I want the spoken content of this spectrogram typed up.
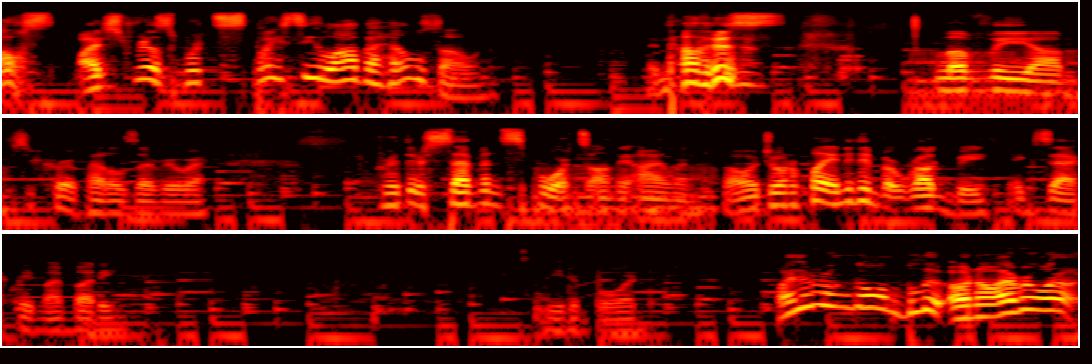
Oh, I just realized we're Spicy Lava Hell Zone. And now there's Lovely um, Sakura petals everywhere. For there's seven sports on the island. Oh, do you want to play anything but rugby? Exactly, my buddy. Leaderboard. Why is everyone going blue? Oh no, everyone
